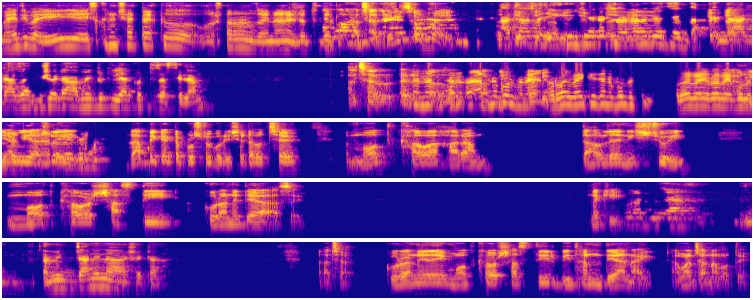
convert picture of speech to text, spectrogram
মেহেদি ভাই এই স্ক্রিনশটটা একটু সরানো যায় না এটা তো দেখো আচ্ছা ডেভিডসন ভাই। আচ্ছা আচ্ছা ডেভিডসন স্ক্রিন ভাই, শেয়ারটা সরানোর আগে গাঁজার বিষয়টা আমি একটু ক্লিয়ার করতে চাচ্ছিলাম। আচ্ছা না, না, আপনি বলবেন রয় ভাই কি যেন বলতেছেন রয় ভাই রয় ভাই বলুন আমি আসলে রাব্বিকে একটা প্রশ্ন করি সেটা হচ্ছে মদ খাওয়া হারাম তাহলে নিশ্চয়ই মদ খাওয়ার শাস্তি কোরআনে দেয়া আছে। নাকি? আমি জানি না সেটা। আচ্ছা কোরআনে এই মদ খাওয়ার শাস্তির বিধান দেয়া নাই আমার জানা মতে।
